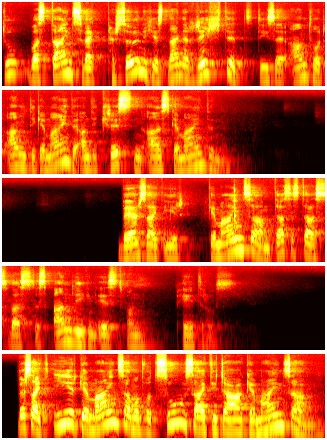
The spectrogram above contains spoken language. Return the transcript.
du, was dein Zweck persönlich ist. Nein, er richtet diese Antwort an die Gemeinde, an die Christen als Gemeinden. Wer seid ihr gemeinsam? Das ist das, was das Anliegen ist von Petrus. Wer seid ihr gemeinsam und wozu seid ihr da gemeinsam?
